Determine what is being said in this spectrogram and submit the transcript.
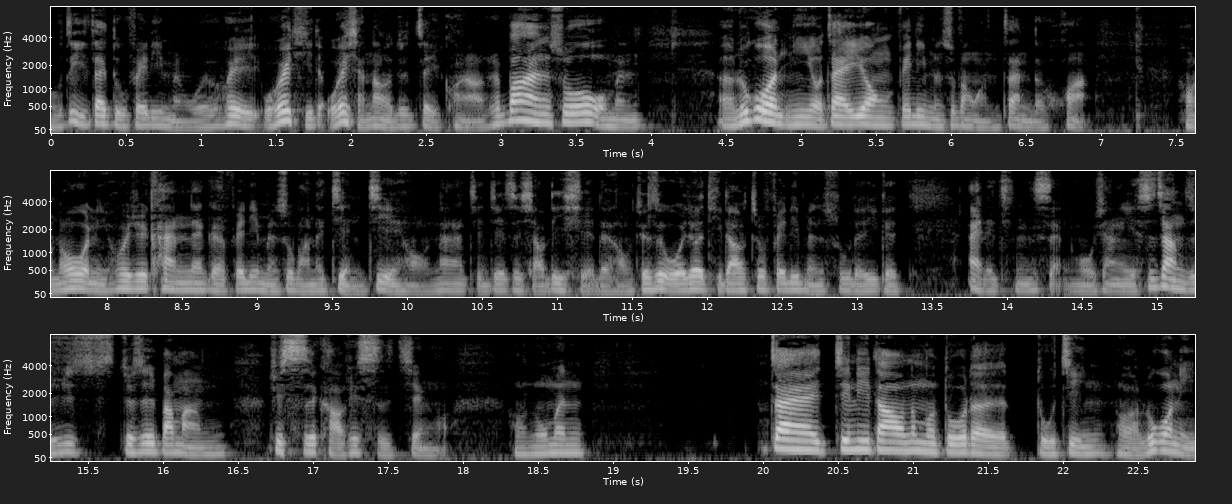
我自己在读腓利门，我会我会提的，我会想到的就是这一块啊，就包含说我们呃，如果你有在用腓利门书房网站的话，好，如果你会去看那个菲利门书房的简介哦，那简介是小弟写的哦，就是我就提到就菲利门书的一个爱的精神，我想也是这样子去，就是帮忙去思考去实践哦。好，我们。在经历到那么多的读经哦，如果你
